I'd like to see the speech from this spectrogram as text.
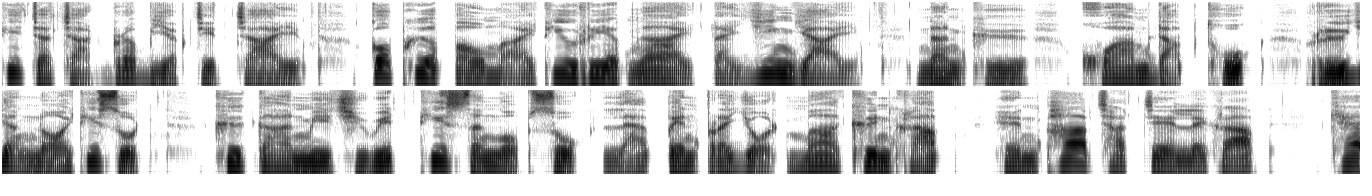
ที่จะจัดระเบียบจิตใจ ก็เพื่อเป้าหมายที่เรียบง่ายแต่ยิ่งใหญ่ นั่นคือความดับทุกข์ หรืออย่างน้อยที่สุด คือการมีชีวิตที่สงบสุขและเป็นประโยชน์มากขึ้นครับ เห็นภาพชัดเจนเลยครับ แค่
